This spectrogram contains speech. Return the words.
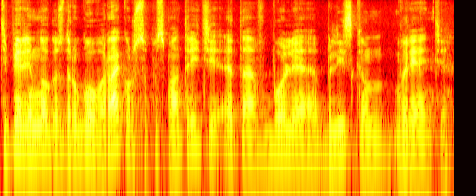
Теперь немного с другого ракурса посмотрите это в более близком варианте.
